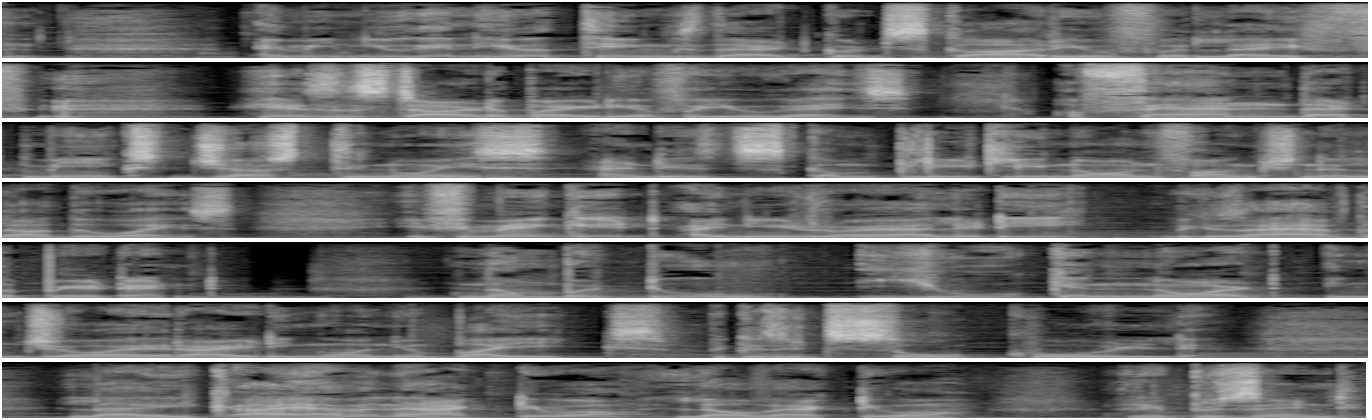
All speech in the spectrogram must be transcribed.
I mean, you can hear things that could scar you for life. Here's a startup idea for you guys a fan that makes just the noise and is completely non functional otherwise. If you make it, I need royalty because I have the patent. Number two, you cannot enjoy riding on your bikes because it's so cold. Like, I have an Activa, love Activa, represent.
